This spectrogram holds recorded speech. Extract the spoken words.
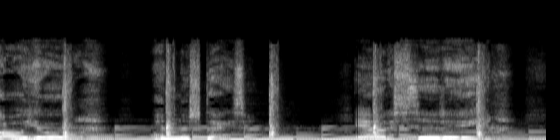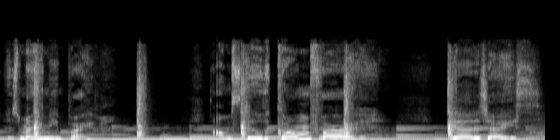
all you in this days Yeah, the city has made me brave. I'm still the comfort, yeah, the chase.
